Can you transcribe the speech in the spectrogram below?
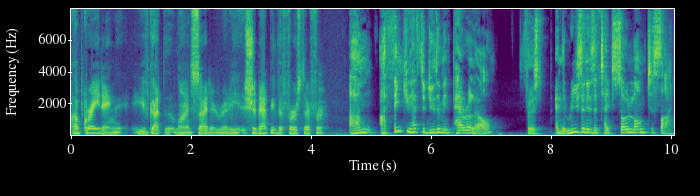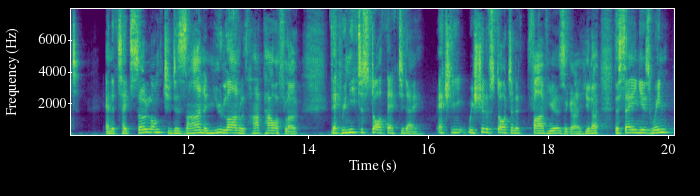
upgrading, you've got the line sited already. Should that be the first effort? Um, I think you have to do them in parallel first. And the reason is it takes so long to site and it takes so long to design a new line with high power flow that we need to start that today. Actually, we should have started it five years ago. You know, the saying is when,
